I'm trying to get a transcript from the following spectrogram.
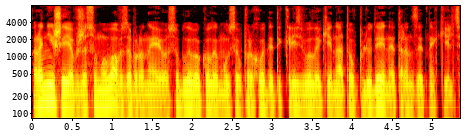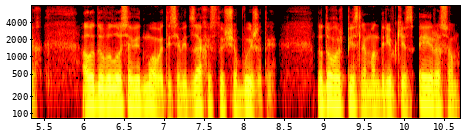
Раніше я вже сумував за бронею, особливо коли мусив проходити крізь великий натовп людей на транзитних кільцях, але довелося відмовитися від захисту, щоб вижити. До того ж, після мандрівки з Ейросом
